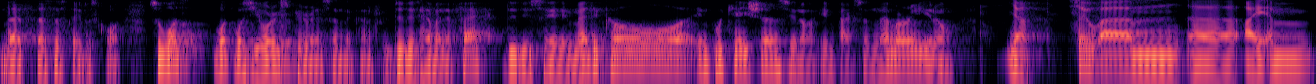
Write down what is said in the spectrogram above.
that's that's the status quo. So what's what was your experience in the country? Did it have an effect? Did you see any medical implications? You know, impacts on memory. You know. Yeah. So um, uh, I am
